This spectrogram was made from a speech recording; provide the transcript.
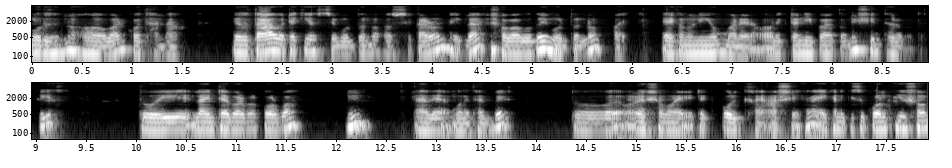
মূর্ধন্য হওয়ার কথা না। কিন্তু তাও এটা কি হচ্ছে? মূর্ধন্য হচ্ছে, কারণ এগুলা স্বভাবতই মূর্ধন্য হয়। এখনও নিয়ম মানে না, অনেকটা নিপাতনে সিদ্ধর মতো, ঠিক আছে? তো এই লাইনটা বারবার করবা হুম? তাহলে মনে থাকবে। তো অনেক সময় এটা পরীক্ষায় আসে হ্যাঁ? এখানে কিছু কনফিউশন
